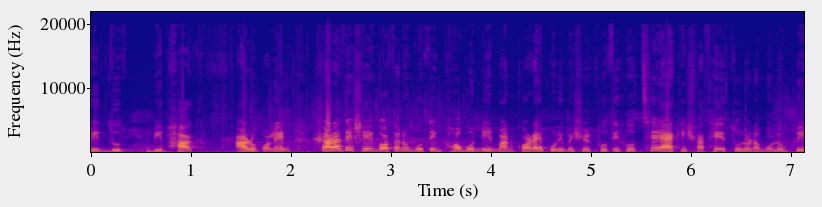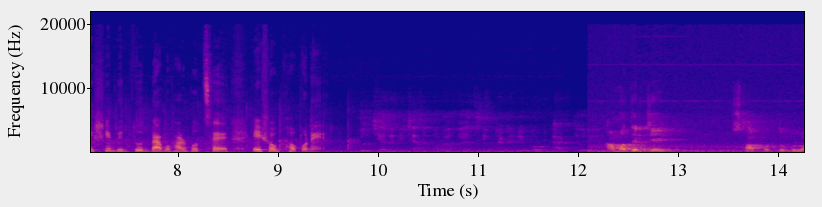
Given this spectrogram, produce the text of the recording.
বিদ্যুৎ বিভাগ। আরও বলেন, সারা দেশে গতানুগতিক ভবন নির্মাণ করায় পরিবেশের ক্ষতি হচ্ছে একই সাথে তুলনামূলক বেশি বিদ্যুৎ ব্যবহার হচ্ছে এসব ভবনে। আমাদের যে স্থাপত্যগুলো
